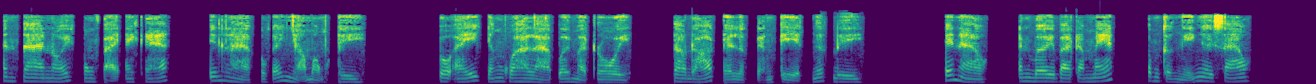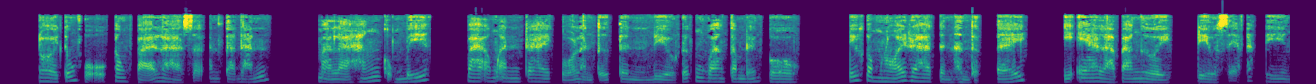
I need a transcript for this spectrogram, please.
Anh ta nói không phải ai khác, chính là cô gái nhỏ mộng thi. Cô ấy chẳng qua là bơi mệt rồi, sau đó thể lực cạn kiệt ngất đi. Thế nào, anh bơi 300 mét, không cần nghỉ ngơi sao? Rồi Tuấn Vũ không phải là sợ anh ta đánh, mà là hắn cũng biết ba ông anh trai của lành tử tình đều rất quan tâm đến cô. Nếu không nói ra tình hình thực tế, chỉ e là ba người đều sẽ phát điên.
